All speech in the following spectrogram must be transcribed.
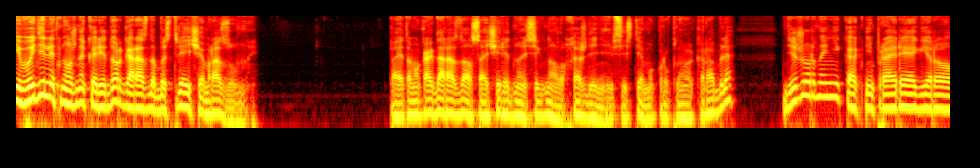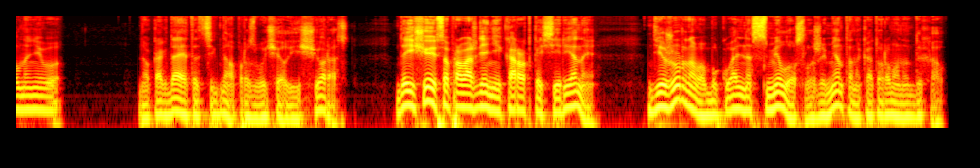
и выделит нужный коридор гораздо быстрее, чем разумный. Поэтому, когда раздался очередной сигнал о в систему крупного корабля, дежурный никак не прореагировал на него. Но когда этот сигнал прозвучал еще раз, да еще и в сопровождении короткой сирены, дежурного буквально смело с ложемента, на котором он отдыхал.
